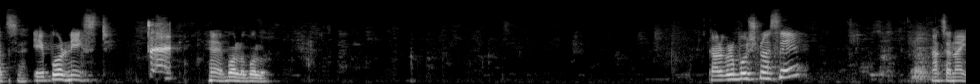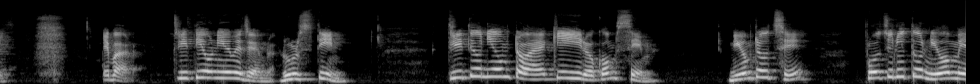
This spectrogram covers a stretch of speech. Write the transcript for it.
আচ্ছা এরপর নেক্সট হ্যাঁ বলো বলো। কার কোনো প্রশ্ন আছে? আচ্ছা নাই। এবার তৃতীয় নিয়মে যাই আমরা। রুলস তিন। তৃতীয় নিয়মটা একই রকম সেম নিয়মটা হচ্ছে, প্রচলিত নিয়মে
